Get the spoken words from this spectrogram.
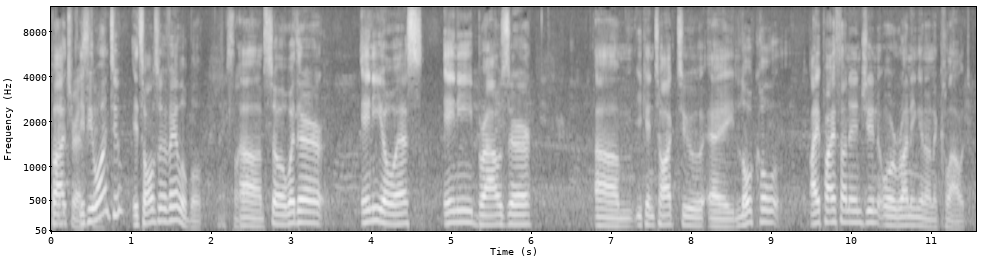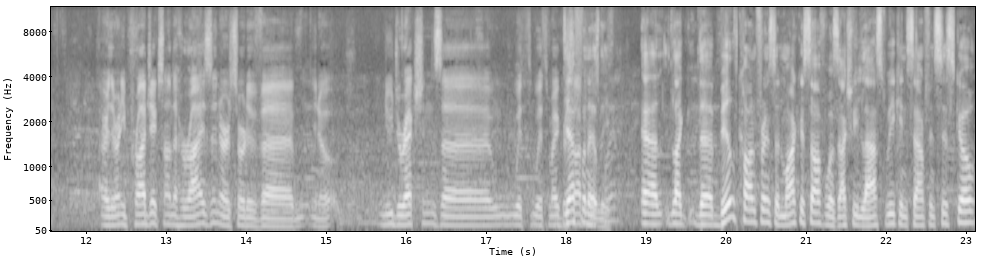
But if you want to, it's also available. Excellent. Um, so whether any OS, any browser, um, you can talk to a local IPython engine or running it on a cloud. Are there any projects on the horizon, or sort of uh, you know new directions uh, with with Microsoft? Definitely. Uh, like the Build conference at Microsoft was actually last week in San Francisco,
